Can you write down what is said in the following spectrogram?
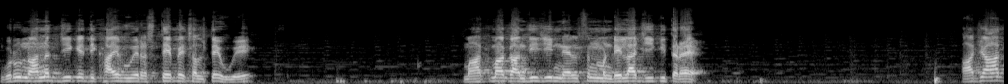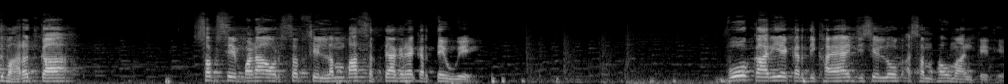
गुरु नानक जी के दिखाए हुए रास्ते पे चलते हुए, महात्मा गांधी जी, नेल्सन मंडेला जी की तरह आज़ाद भारत का सबसे बड़ा और सबसे लंबा सत्याग्रह करते हुए वो कार्य कर दिखाया है जिसे लोग असंभव मानते थे।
